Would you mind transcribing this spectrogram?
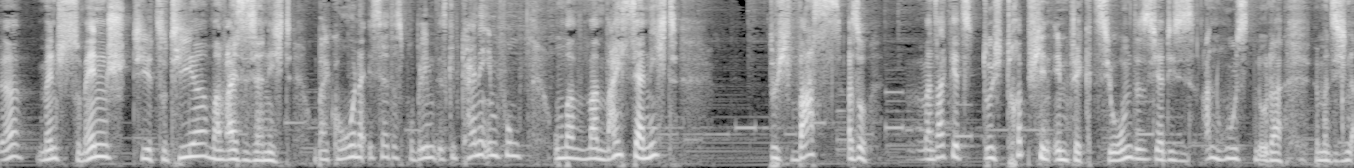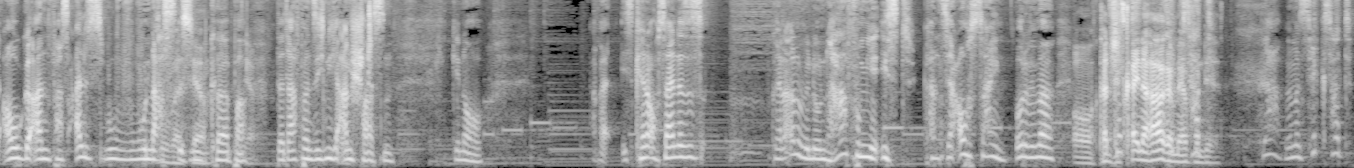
ja, Mensch zu Mensch, Tier zu Tier, man weiß es ja nicht. Und bei Corona ist ja das Problem, es gibt keine Impfung und man, man weiß ja nicht, durch was, also man sagt jetzt durch Tröpfcheninfektion, das ist ja dieses Anhusten oder wenn man sich ein Auge anfasst, alles, wo, wo nass Sowas, ist ja. im Körper. Ja. Da darf man sich nicht anfassen. Genau. Aber es kann auch sein, dass es, keine Ahnung, wenn du ein Haar von mir isst, kann es ja auch sein. Oder wenn man. Oh, kannst jetzt Sex- keine Haare Sex mehr von hat. dir. Ja, wenn man Sex hat,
